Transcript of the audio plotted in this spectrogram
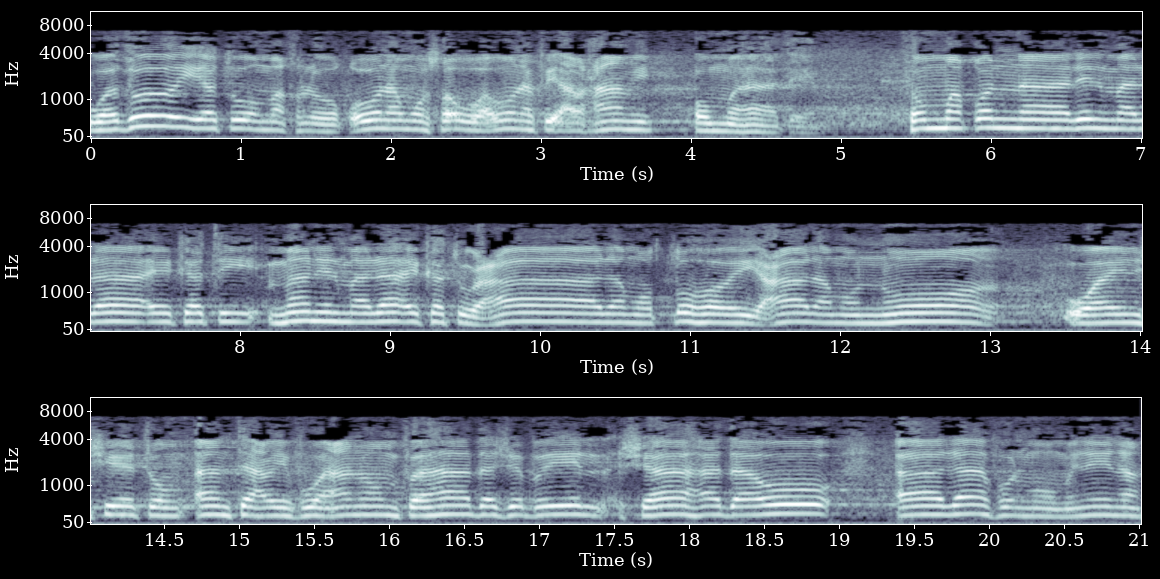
وذريته مخلوقون مصورون في أرحام أمهاتهم. ثم قلنا للملائكة من الملائكة؟ عالم الطهر عالم النور. وإن شئتم أن تعرفوا عنهم فهذا جبريل شاهده آلاف المؤمنين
